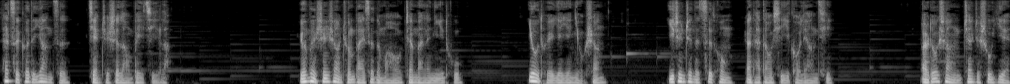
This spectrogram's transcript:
他此刻的样子简直是狼狈极了。原本身上纯白色的毛沾满了泥土，右腿也也扭伤，一阵阵的刺痛让他倒吸一口凉气。耳朵上沾着树叶，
